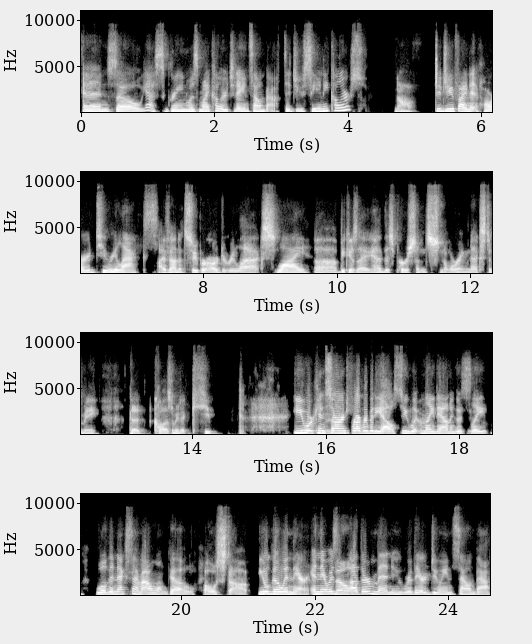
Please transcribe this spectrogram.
And so, yes, green was my color today in Sound Bath. Did you see any colors? No, Did you find it hard to relax? I found it super hard to relax Why? uh, because I had this person snoring next to me that caused me to keep. You were concerned for everybody else, so you wouldn't lay down and go sleep. Well, the next time I won't go. Oh, stop! You'll go in there. And there was No. other men who were there doing sound bath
